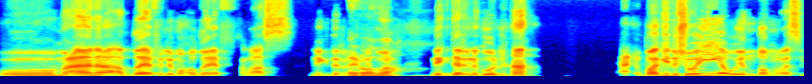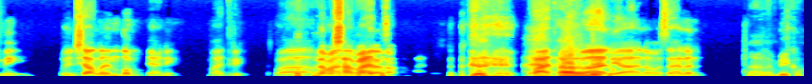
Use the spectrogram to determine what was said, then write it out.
ومعانا الضيف اللي ما هو ضيف خلاص نقدر أي نقول والله نقدر نقول ها باقي له شوية وينضم رسمي وإن شاء الله ينضم يعني ما أدري. اذا ما رعد علينا رعد أهلا حبال. يا أهلا وسهلا أهلا بكم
